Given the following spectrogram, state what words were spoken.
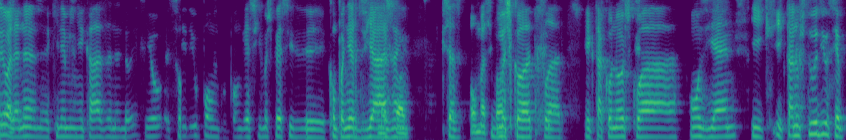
é- olha, na- na- aqui na minha casa, na- eu sou o Pong. O Pong é assim uma espécie de companheiro de viagem, Mascote. que já, Ou mascote. mascote, claro, e que está connosco há 11 anos e que, e que está no estúdio, sempre,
